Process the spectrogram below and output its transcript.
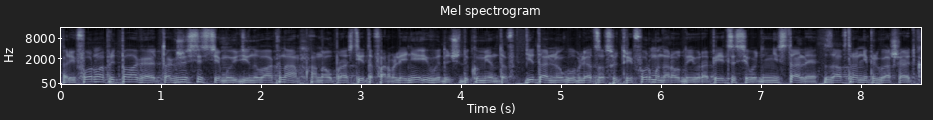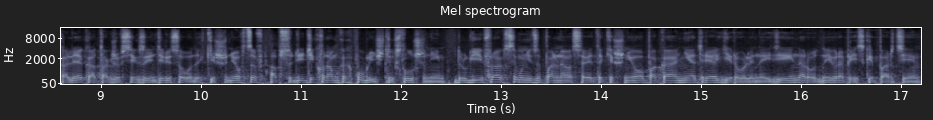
Реформа предполагает также систему единого окна. Она упростит оформление и выдачу документов. Детально углубляться в суть реформы народные европейцы сегодня не стали. Завтра они приглашают коллег, а также всех заинтересованных кишиневцев обсудить их в рамках публичных слушаний. Другие фракции муниципального совета Кишинева пока не отреагировали на идеи Народной европейской партии.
